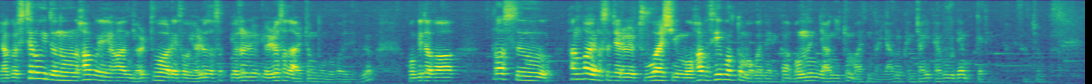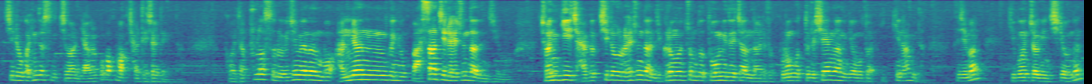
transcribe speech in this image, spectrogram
약을 스테로이드는 하루에 한 12알에서 16, 16알 정도 먹어야 되고요. 거기다가 플러스 항바이러스제를 두 알씩 뭐 하루 세 번 또 먹어야 되니까 먹는 양이 좀 많습니다. 약을 굉장히 배부르게 먹게 됩니다. 그래서 좀 치료가 힘들 수 있지만 약을 꼬박꼬박 잘 드셔야 됩니다. 거기다 플러스로 요즘에는 뭐 안면 근육 마사지를 해준다든지 뭐 전기 자극 치료를 해준다든지 그러면 좀 더 도움이 되지 않나 그래서 그런 것들을 시행하는 경우도 있긴 합니다. 하지만 기본적인 치료는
